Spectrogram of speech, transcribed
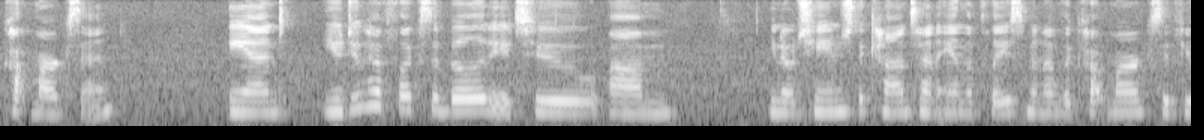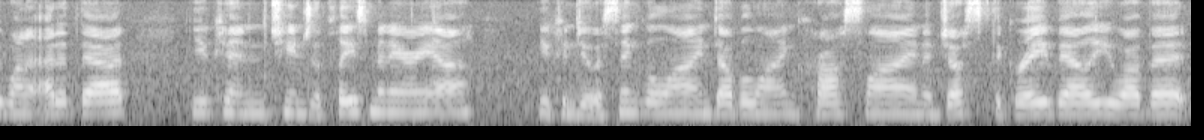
cut marks in and you do have flexibility to um, you know, change the content and the placement of the cut marks if you want to edit that. You can change the placement area. You can do a single line, double line, cross line, adjust the gray value of it,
